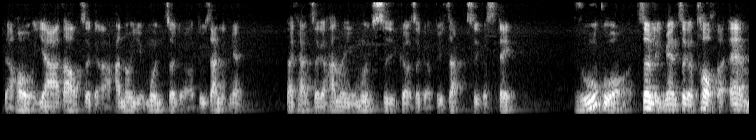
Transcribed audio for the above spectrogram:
然后压到这个 Hanoi Moon 这个堆栈里面，来看这个 Hanoi Moon 是一个这个堆栈，是一个 state。如果这里面这个 to 和 m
